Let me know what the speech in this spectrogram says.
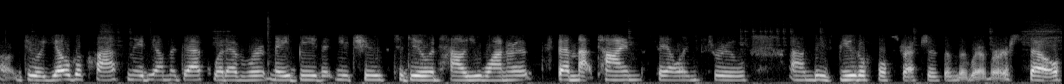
uh, do a yoga class maybe on the deck, whatever it may be that you choose to do, and how you want to spend that time sailing through um, these beautiful stretches of the river. So,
